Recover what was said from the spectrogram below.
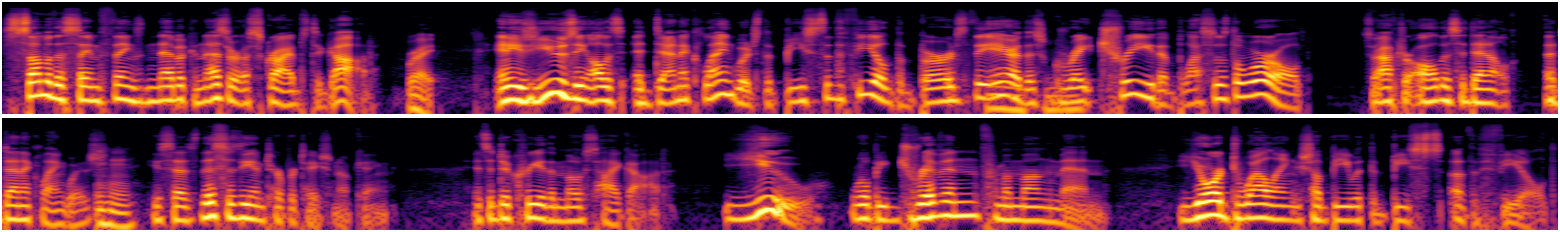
some of the same things Nebuchadnezzar ascribes to God. Right. And he's using all this Edenic language the beasts of the field, the birds of the air, this Mhm. great tree that blesses the world. So, after all this Edenic, Edenic language, Mhm. he says, This is the interpretation, O king. It's a decree of the Most High God. You will be driven from among men. Your dwelling shall be with the beasts of the field.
